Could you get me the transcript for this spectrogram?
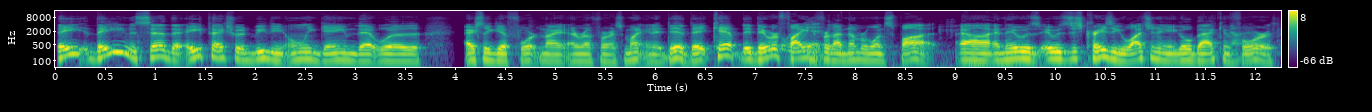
they they even said that Apex would be the only game that would actually give Fortnite a run for its money, and it did. They kept they, they were Oh, fighting for that number one spot, uh, and it was it was just crazy watching it go back and Yeah. forth.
